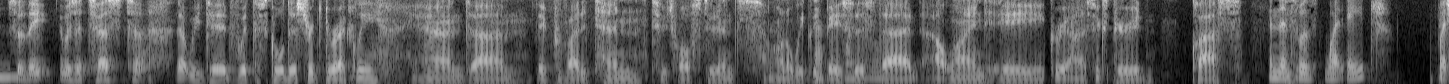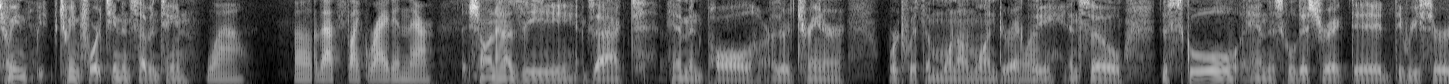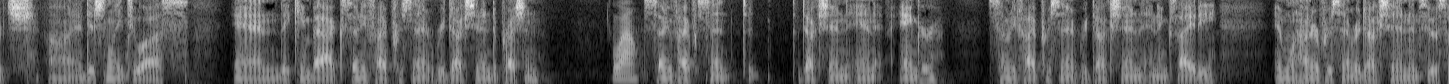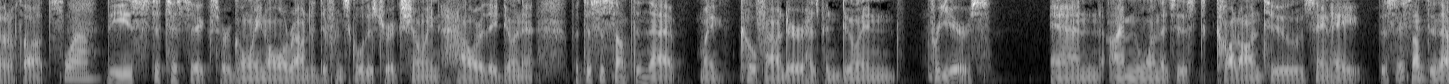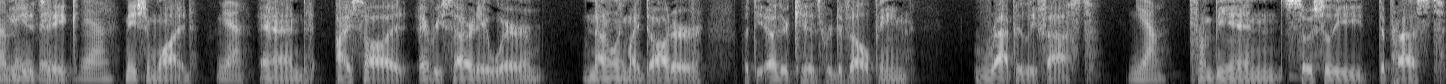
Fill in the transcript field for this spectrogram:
So they it was a test uh, that we did with the school district directly, and um, they provided ten to twelve students on a weekly basis that outlined a uh, six period class And this was what age? What between age? between fourteen and seventeen. Wow. Oh, that's like right in there. Sean has the exact him and Paul, our other trainer, worked with them one on one directly, and so the school and the school district did the research uh, additionally to us, and they came back seventy five percent reduction in depression, Wow. seventy five percent reduction in anger, seventy five percent reduction in anxiety. And 100% reduction in suicidal thoughts. Wow. These statistics are going all around to different school districts showing how are they doing it. But this is something that my co-founder has been doing for years. And I'm the one that just caught on to saying, "Hey, this, This is something is that we need to take Yeah. nationwide." Yeah. And I saw it every Saturday where not only my daughter, but the other kids were developing rapidly fast Yeah. from being socially depressed,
